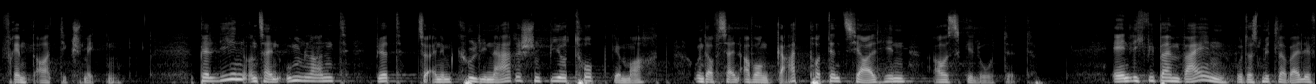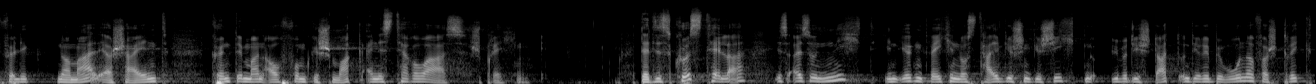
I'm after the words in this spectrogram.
fremdartig schmecken. Berlin und sein Umland wird zu einem kulinarischen Biotop gemacht, und auf sein Avantgarde-Potenzial hin ausgelotet. Ähnlich wie beim Wein, wo das mittlerweile völlig normal erscheint, könnte man auch vom Geschmack eines Terroirs sprechen. Der Diskursteller ist also nicht in irgendwelche nostalgischen Geschichten über die Stadt und ihre Bewohner verstrickt,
